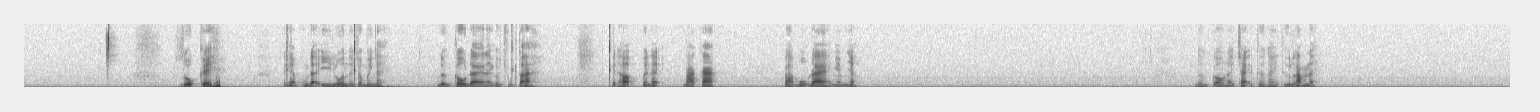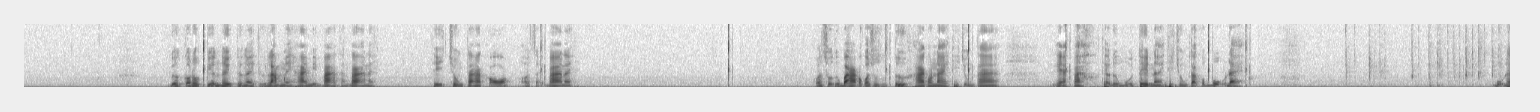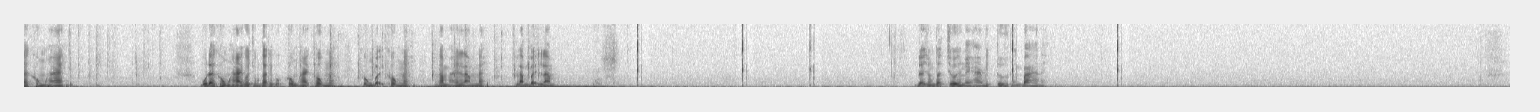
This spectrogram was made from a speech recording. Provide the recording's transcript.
Rồi ok. Thì anh em cũng để ý luôn đây cho mình này. Đường cầu đề này của chúng ta kết hợp với lại ba càng và bộ đề anh em nhé. Đường cầu này chạy từ ngày thứ năm này. Đường cầu đầu tiên lấy từ ngày thứ năm, ngày 23 tháng 3 này. Thì chúng ta có ở giải 3 này. Con số thứ ba và con số thứ tư, hai con này thì chúng ta ghép vào theo đường mũi tên này, thì chúng ta có bộ đề. Bộ đề 02 bộ đề 02 của chúng ta thì có 020 này 070 này. 525 này 575 để chúng ta chơi ngày 24 tháng 3 này.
